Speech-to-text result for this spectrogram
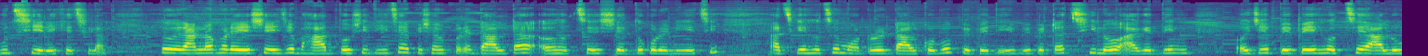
গুছিয়ে রেখেছিলাম। তো রান্নাঘরে এসে এই যে ভাত বসিয়ে দিয়েছি আর প্রেশার কুকারে ডালটা হচ্ছে সেদ্ধ করে নিয়েছি। আজকে হচ্ছে মটরের ডাল করব, পেঁপে দিয়ে। পেঁপেটা ছিল, আগের দিন ওই যে পেঁপে হচ্ছে আলু,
